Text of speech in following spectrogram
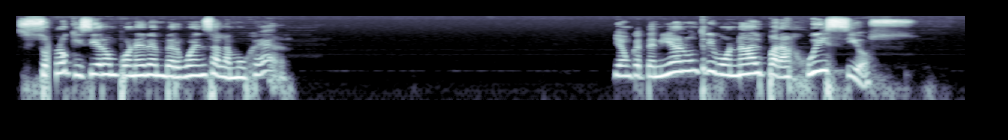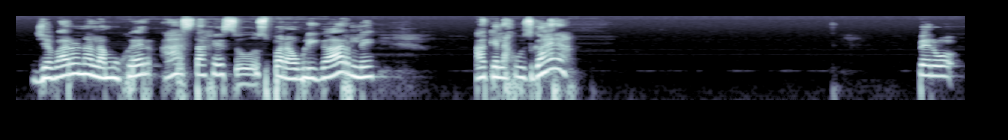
solo quisieron poner en vergüenza a la mujer. Y aunque tenían un tribunal para juicios, llevaron a la mujer hasta Jesús para obligarle a que la juzgara. Pero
